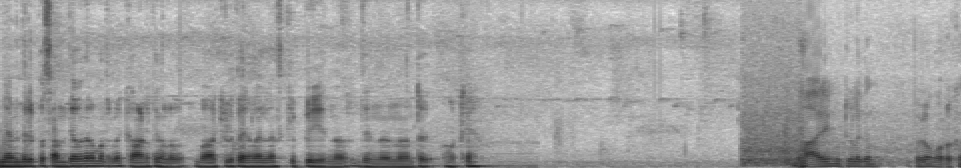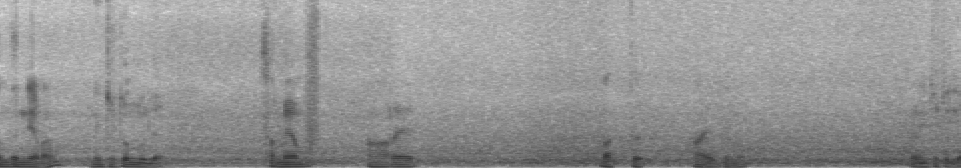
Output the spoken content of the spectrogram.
ഞാനിതിലിപ്പോൾ സന്ധ്യാവന്തരം മാത്രമേ കാണിക്കുന്നുള്ളൂ. ബാക്കിയുള്ള കാര്യങ്ങളെല്ലാം സ്കിപ്പ് ചെയ്യുന്ന ഇതിൽ നിന്നിട്ട് ഓക്കെ ഭാര്യയും കുട്ടികളൊക്കെ ഇപ്പോഴും ഉറക്കം തന്നെയാണ്. എണീറ്റിട്ടൊന്നുമില്ല. സമയം ആറ് പത്ത് ആയിരുന്നു. എണീറ്റിട്ടില്ല.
